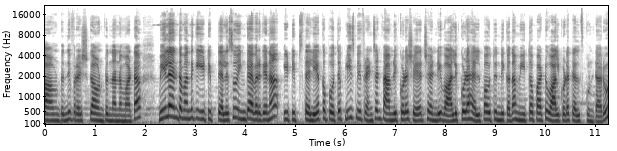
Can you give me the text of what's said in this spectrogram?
బాగుంటుంది ఫ్రెష్‌గా ఉంటుందన్నమాట. మీలో ఎంతమందికి ఈ టిప్ తెలుసు? ఇంకా ఎవరికైనా ఈ టిప్స్ తెలియకపోతే ప్లీజ్ మీ ఫ్రెండ్స్ అండ్ ఫ్యామిలీకి కూడా షేర్ చేయండి. వాళ్ళకి కూడా హెల్ప్ అవుతుంది కదా! మీతో పాటు వాళ్ళు కూడా తెలుసుకుంటారు.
